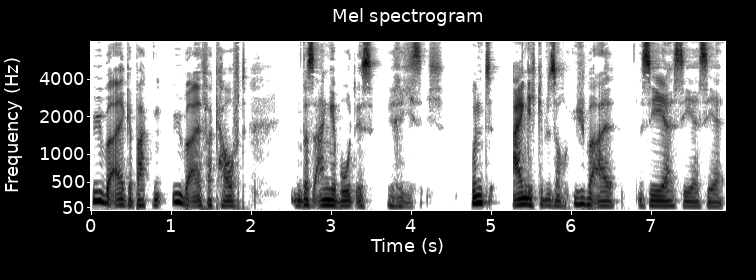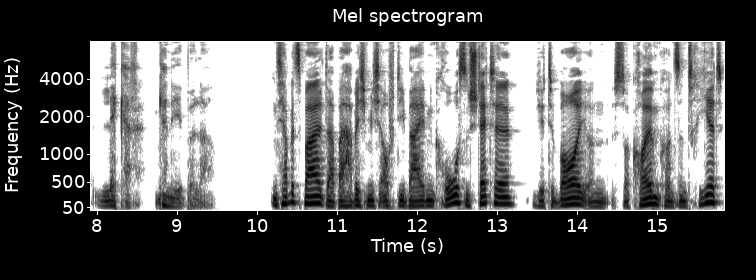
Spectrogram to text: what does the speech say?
überall gebacken, überall verkauft. Das Angebot ist riesig. Und eigentlich gibt es auch überall sehr, sehr, sehr leckere Kanelböller. Ich habe jetzt mal, dabei habe ich mich auf die beiden großen Städte, Göteborg und Stockholm konzentriert,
